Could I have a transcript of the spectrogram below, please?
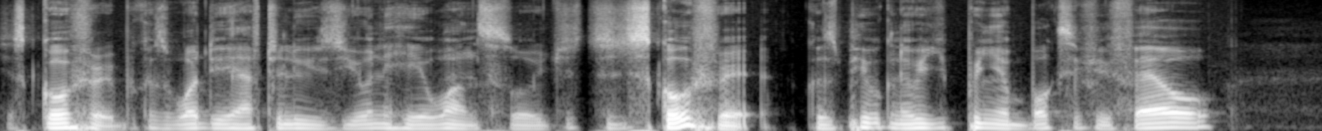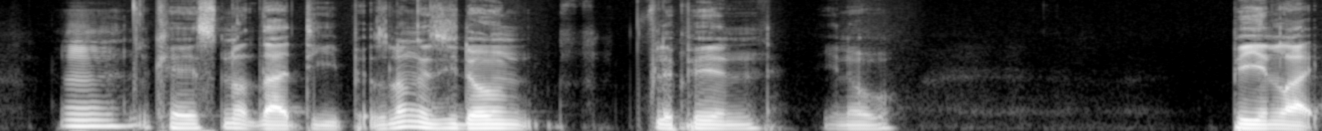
Just go for it because what do you have to lose? You only hear once, so just just go for it. Because people can always put you in a box if you fail. Mm, okay, it's not that deep. As long as you don't flip in, you know, being like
